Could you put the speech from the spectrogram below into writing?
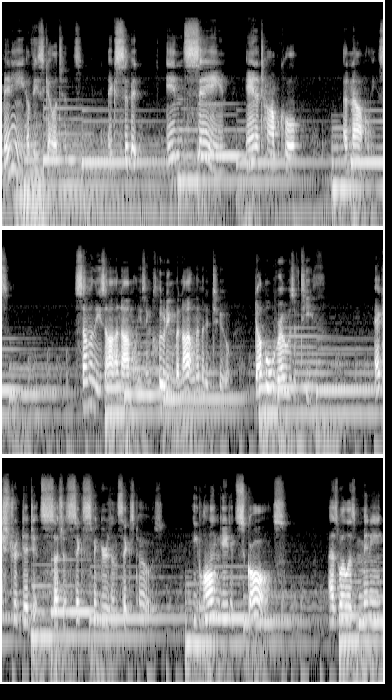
Many of these skeletons exhibit insane anatomical anomalies. Some of these anomalies, including but not limited to double rows of teeth, extra digits such as six fingers and six toes, elongated skulls, as well as many,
